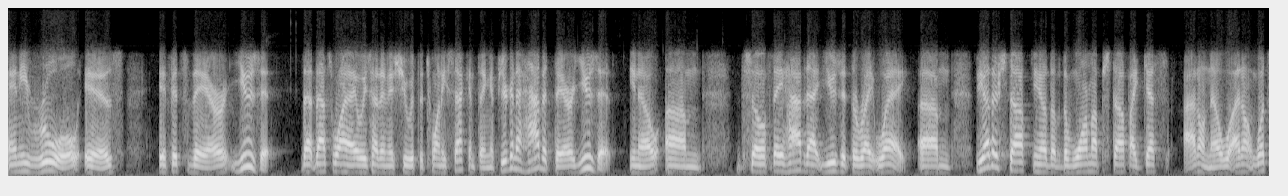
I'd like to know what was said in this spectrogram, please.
any rule is if it's there, use it. That that's why I always had an issue with the 20 second thing. If you're going to have it there, use it. You know. Um, so if they have that, use it the right way. Um, the other stuff, you know, the the warm up stuff, I guess I don't know. I don't. What's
